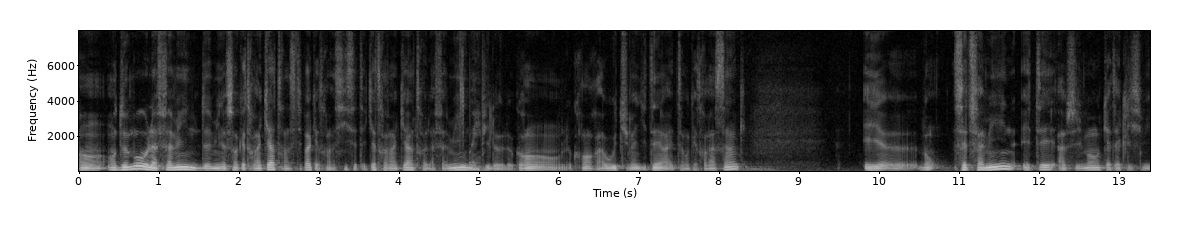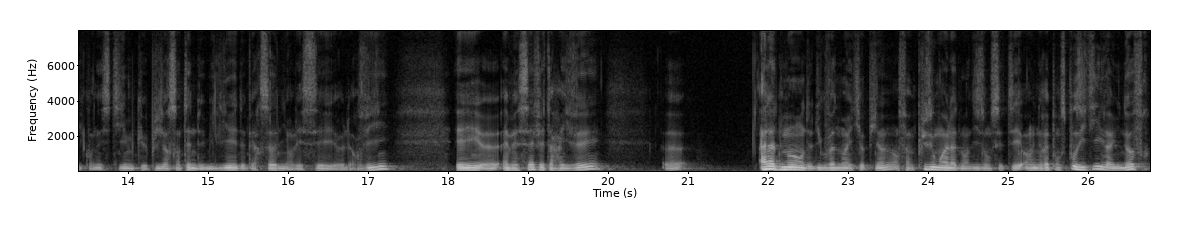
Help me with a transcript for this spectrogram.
En, deux mots, la famine de 1984, hein, c'était pas 86, c'était 84 la famine, et puis le, grand, le grand raout humanitaire était en 85. Et euh, bon, cette famine était absolument cataclysmique. On estime que plusieurs centaines de milliers de personnes y ont laissé euh, leur vie. Et euh, MSF est arrivé à la demande du gouvernement éthiopien, enfin plus ou moins à la demande, disons, c'était une réponse positive à une offre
